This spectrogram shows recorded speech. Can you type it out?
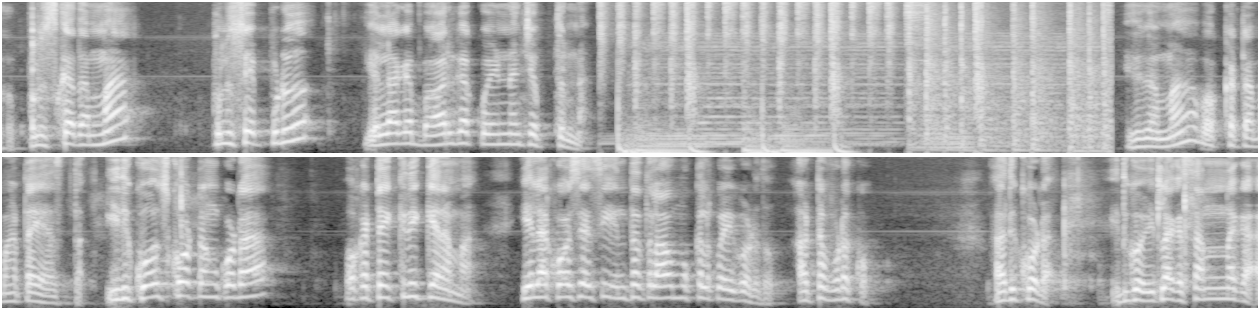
పులుసు కదమ్మా. పులుసు ఎప్పుడు? ఇలాగే బారుగా కోయండి అని చెప్తున్నా. ఇదిగమ్మా ఒక్క టమాటా వేస్తా. ఇది కోసుకోవటం కూడా ఒక టెక్నిక్కేనమ్మా. ఇలా కోసేసి ఇంత తలావు ముక్కలు కోయకూడదు. అట్ట ఉడకు. అది కూడా. ఇదిగో ఇట్లాగ సన్నగా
